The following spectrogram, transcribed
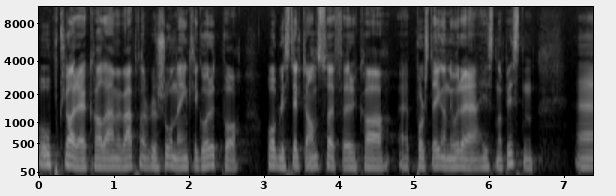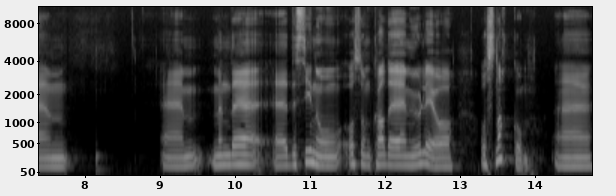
å oppklare hva det her med væpna revolusjon egentlig går ut på, og bli stilt til ansvar for hva eh, Pål Steigan gjorde histen og pisten. Um, um, men det, eh, det, sier noe også om hva det er mulig å, å snakke om. Uh,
